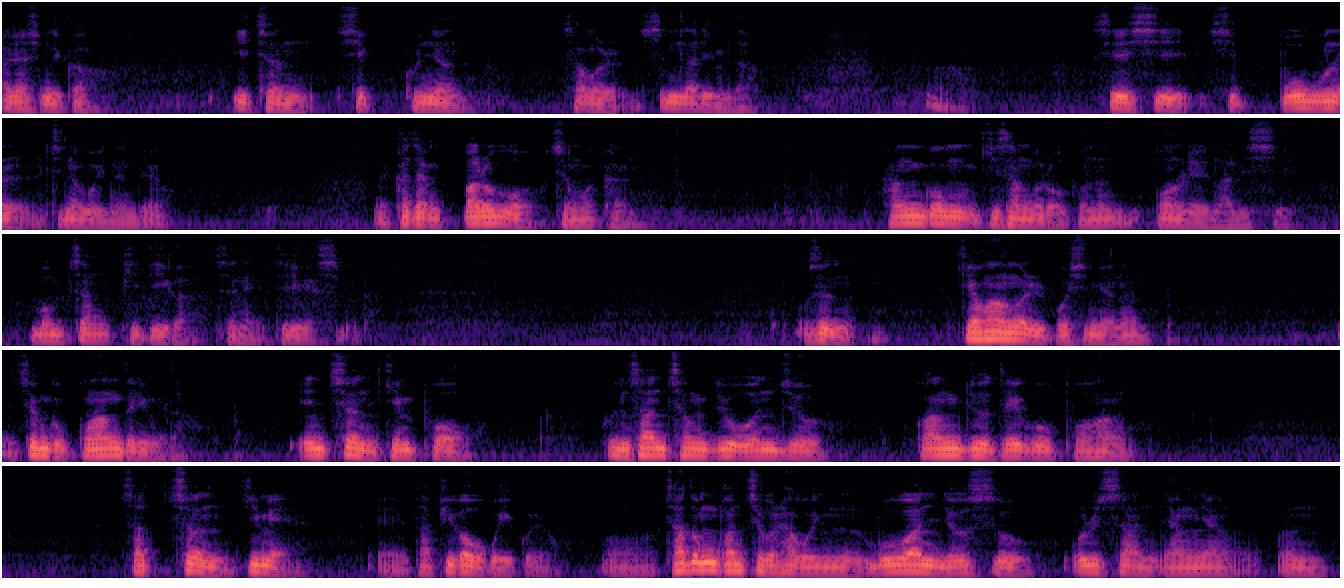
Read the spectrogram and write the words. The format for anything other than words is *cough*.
안녕하십니까. 2019년 3월 10날입니다. 3시 15분을 지나고 있는데요. 가장 빠르고 정확한 항공 기상으로 보는 오늘의 날씨 몸짱 PD가 전해드리겠습니다. 우선 경황을 보시면은 전국 공항들입니다. 인천, 김포, 군산, 청주, 원주, 광주, 대구, 포항, 사천, 김해 예, 다 비가 오고 있고요. 어, 자동 관측을 하고 있는 무안, 여수, 울산, 양양은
